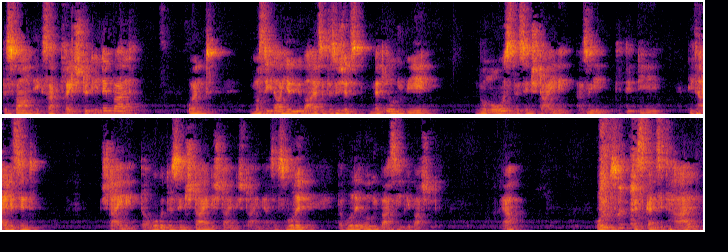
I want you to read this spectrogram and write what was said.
Das waren exakt drei Stück in dem Wald. Und man sieht auch hier überall, also das ist jetzt nicht irgendwie nur Moos, das sind Steine. Also die, die, die Teile sind Steine. Da oben, das sind Steine, Steine, Steine. Also es wurde, da wurde irgendwas hingebastelt. Ja. Und das ganze Tal,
